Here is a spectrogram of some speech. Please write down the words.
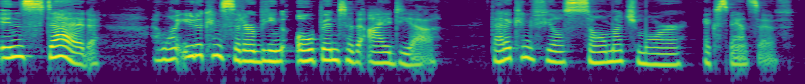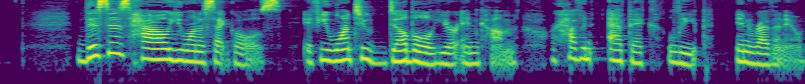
Instead, I want you to consider being open to the idea that it can feel so much more expansive. This is how you want to set goals if you want to double your income or have an epic leap in revenue.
